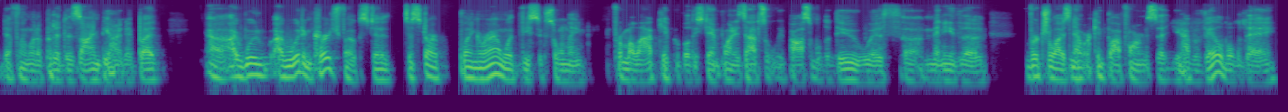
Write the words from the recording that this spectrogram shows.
Definitely want to put a design behind it, but uh, I would I would encourage folks to to start playing around with V6 only from a lab capability standpoint. It's absolutely possible to do with uh, many of the virtualized networking platforms that you have available today.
